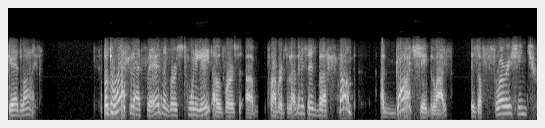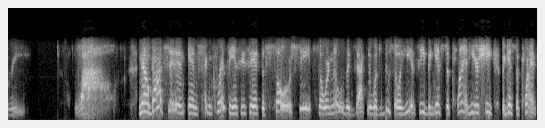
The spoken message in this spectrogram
dead life. But the rest of that says in verse 28 of verse uh, Proverbs 11, it says, But a stump, a God shaped life, is a flourishing tree. Wow. Now, God said in, in 2 Corinthians, He said, the sower seeds, sower knows exactly what to do. So he, as he begins to plant, he or she begins to plant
